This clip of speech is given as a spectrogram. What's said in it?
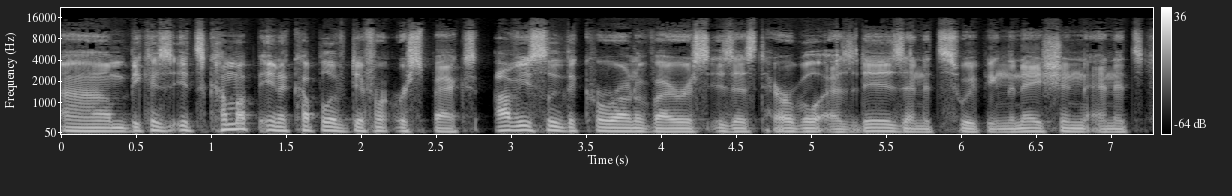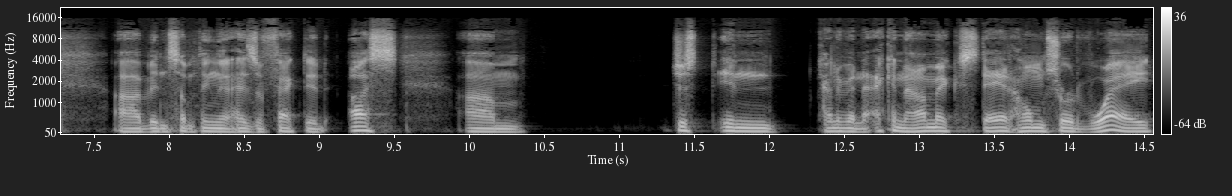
um, because it's come up in a couple of different respects. Obviously, the coronavirus is as terrible as it is, and it's sweeping the nation, and it's uh, been something that has affected us um, just in kind of an economic stay-at-home sort of way.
